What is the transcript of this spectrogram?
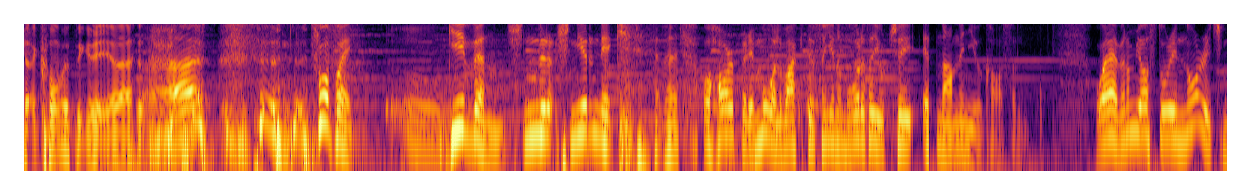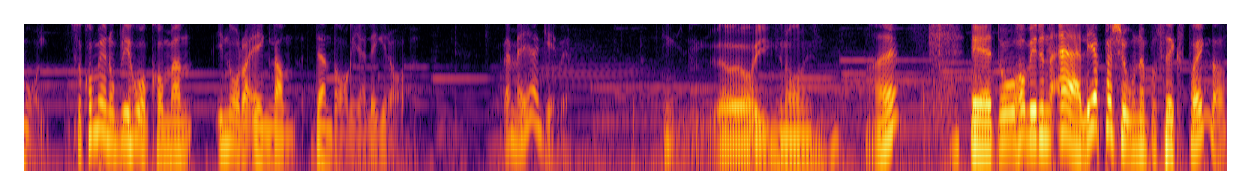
jag kommer till grejer här. Ja. Två poäng. Given, Schnir- Schnirnik och Harper är målvakter som genom året har gjort sig ett namn i Newcastle. Och även om jag står i Norwich mål så kommer jag nog bli ihågkommen i norra England den dagen jag lägger av. Vem är jag GV? Jag, jag har ingen aning. Nej. Eh, då har vi den ärliga personen på sex poäng då.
